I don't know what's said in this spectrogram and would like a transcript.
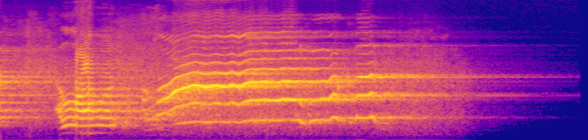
الله أكبر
